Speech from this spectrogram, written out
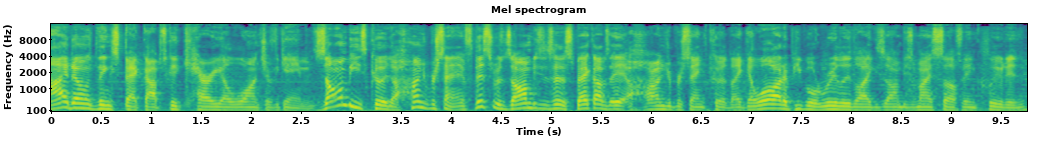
I don't think Spec Ops could carry a launch of a game. Zombies could 100%. If this was Zombies instead of Spec Ops, it 100% could. Like, a lot of people really like Zombies, myself included.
